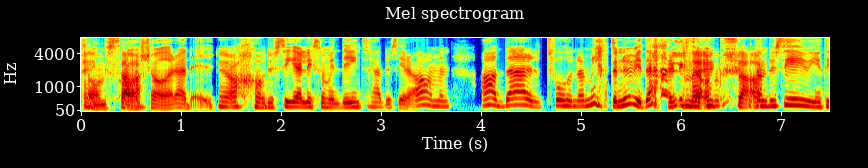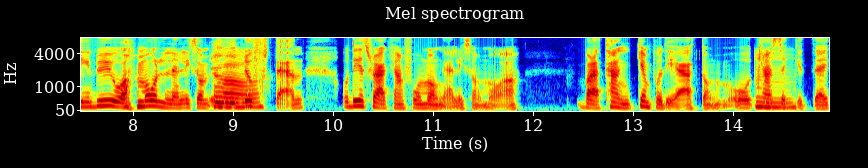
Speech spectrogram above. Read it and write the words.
som Exakt. ska köra dig. Ja. Och du ser liksom, det är inte så att du ser, ah, men ah, där 200 meter, nu är vi där liksom. Nej. Utan du ser ju ingenting, du är ju av molnen liksom Ja. i luften. Och det tror jag kan få många liksom att, bara tanken på det, att de, och kanske Mm. lite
